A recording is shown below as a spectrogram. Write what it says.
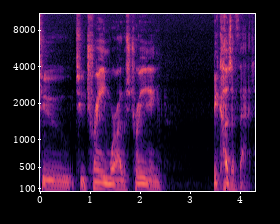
to to train where I was training because of that.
